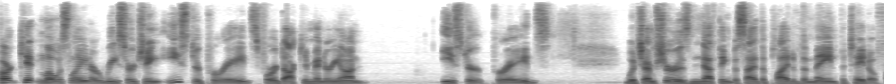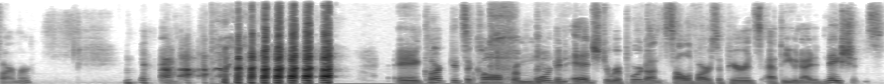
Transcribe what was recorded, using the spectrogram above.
Clark Kent and Lois Lane are researching Easter parades for a documentary on Easter parades, which I'm sure is nothing beside the plight of the Maine potato farmer. and, and Clark gets a call from Morgan Edge to report on Solovar's appearance at the United Nations.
